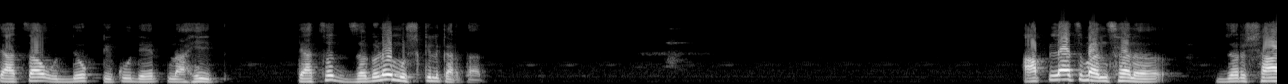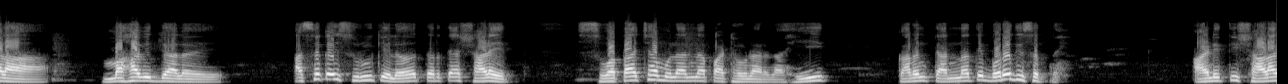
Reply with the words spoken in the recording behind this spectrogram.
त्याचा उद्योग टिकू देत नाहीत. त्याचं जगणं मुश्किल करतात. आपल्याच माणसानं जर शाळा महाविद्यालय. असं काही सुरू केलं तर त्या शाळेत स्वतःच्या मुलांना पाठवणार नाहीत कारण त्यांना ते बरं दिसत नाही. आणि ती शाळा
